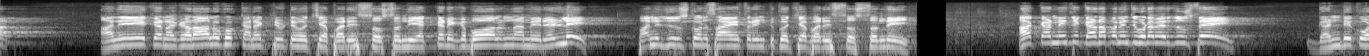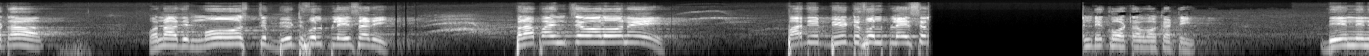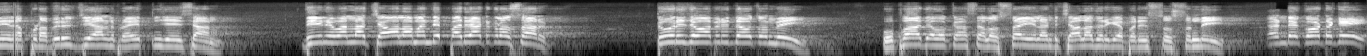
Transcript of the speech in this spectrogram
అనేక నగరాలకు కనెక్టివిటీ వచ్చే పరిస్థితి వస్తుంది. ఎక్కడికి పోవాలన్నా మీరు వెళ్ళి పని చూసుకొని సాయంత్రం ఇంటికి వచ్చే పరిస్థితి వస్తుంది. అక్కడి నుంచి కడప నుంచి కూడా మీరు చూస్తే Gandikota one of the most beautiful place అది. ప్రపంచంలోనే పది బ్యూటిఫుల్ ప్లేస్ గండికోట ఒకటి. దీన్ని నేను అప్పుడు అభివృద్ధి చేయాలని ప్రయత్నం చేశాను. దీనివల్ల చాలామంది పర్యాటకులు వస్తారు. టూరిజం అభివృద్ధి అవుతుంది. ఉపాధి అవకాశాలు వస్తాయి. ఇలాంటి చాలా జరిగే పరిస్థితి వస్తుంది. కోటకి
